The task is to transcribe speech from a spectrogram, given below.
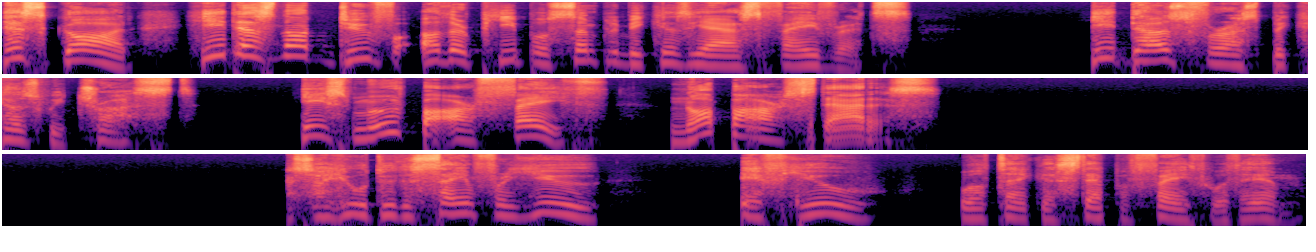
This God, He does not do for other people simply because He has favorites. He does for us because we trust. He's moved by our faith not by our status. So he will do the same for you if you will take a step of faith with him.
